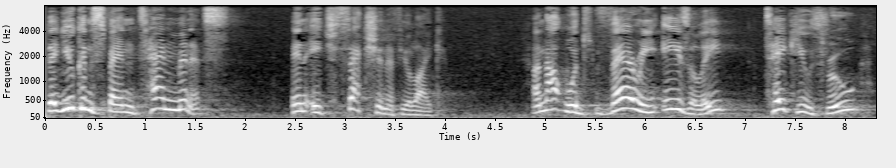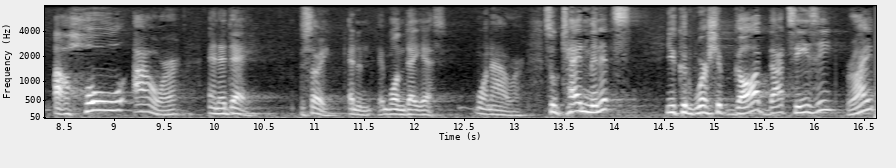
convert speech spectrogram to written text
then you can spend 10 minutes in each section if you like. And that would very easily take you through a whole hour in a day. Sorry, in, in one day, yes, one hour. So 10 minutes, you could worship God. That's easy, right?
